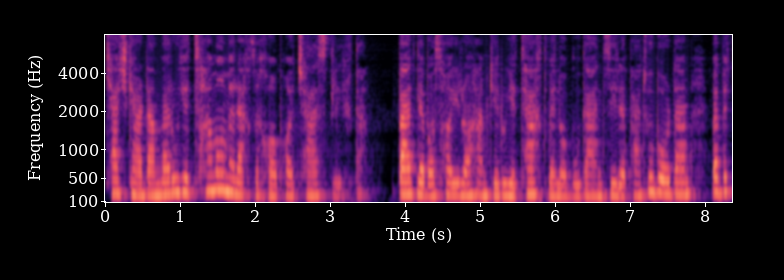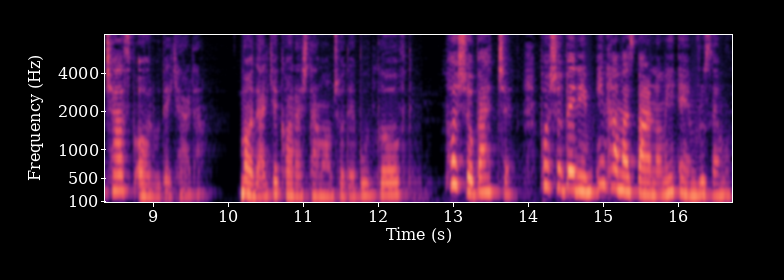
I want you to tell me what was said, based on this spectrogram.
کچ کردم و روی تمام رخت خوابها چسب ریختم. بعد لباسهایی را هم که روی تخت ولو بودند زیر پتو بردم و به چسب آلوده کردم. مادر که کارش تمام شده بود گفت پاشو بچه پاشو بریم این هم از برنامه امروزمون.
